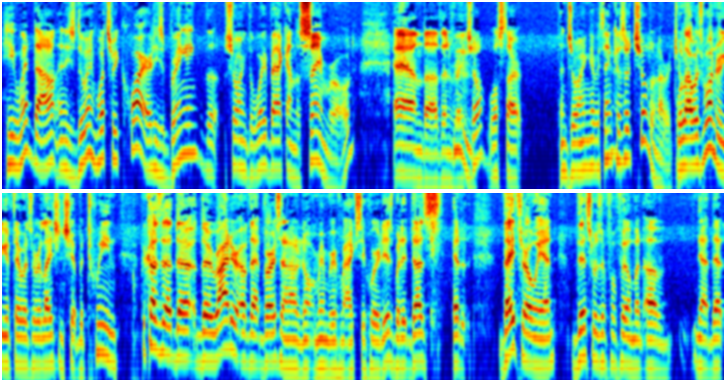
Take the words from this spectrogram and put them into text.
he went down and he's doing what's required. He's bringing the, showing the way back on the same road. And uh, then Hmm. Rachel will start enjoying everything because her children are returning. Well, I was wondering if there was a relationship between because the the the writer of that verse, and I don't remember actually where it is, but it does. It, they throw in this was a fulfillment of that that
